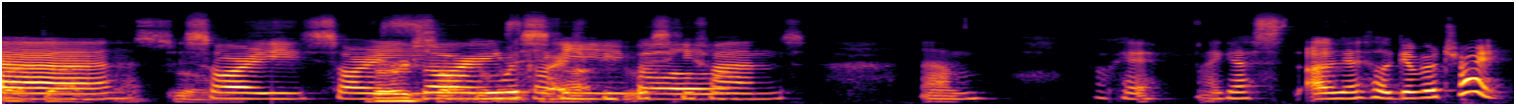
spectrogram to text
Jack Daniels, so- sorry, sorry, Very sorry, whiskey, whiskey fans. Um, okay, I guess I guess I'll give it a try.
